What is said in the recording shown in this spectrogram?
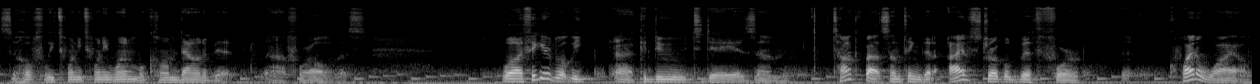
so hopefully 2021 will calm down a bit uh, for all of us. Well, I figured what we uh, could do today is um, talk about something that I've struggled with for uh, quite a while.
